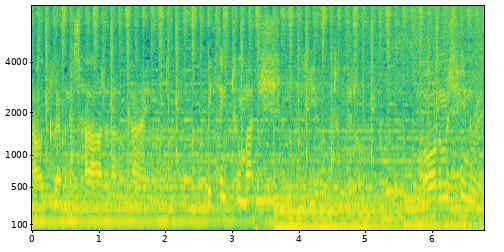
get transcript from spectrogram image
our cleverness hard and unkind. We think too much and feel too little. More than machinery,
